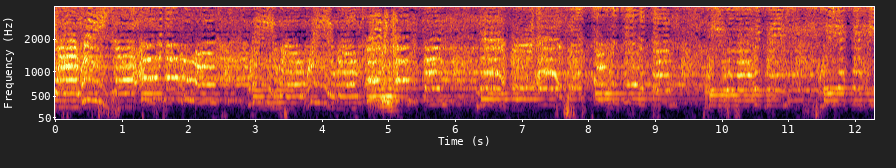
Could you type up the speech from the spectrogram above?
We are, we are always number one. We will, we will play because it's fun. Never ever stop until it's done. We will always win. We are champions.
